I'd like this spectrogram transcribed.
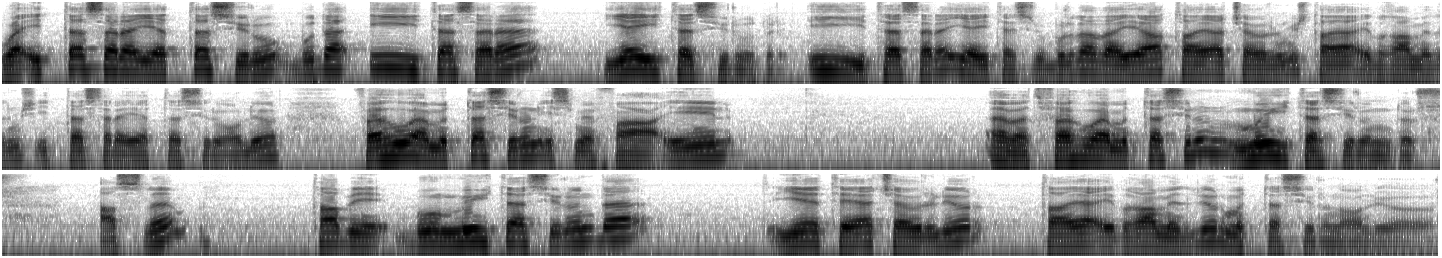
Ve ittesere yettesiru bu da itesere yeytesirudur. İtesere yeytesiru. Burada da ya taya çevrilmiş, taya idgam edilmiş. İttesere yettesiru oluyor. Fehuve muttesirun ismi fail. Evet, fehuve muttesirun müytesirundur. Aslı. Tabi bu müytesirun da YT'ye çevriliyor. Taya idgam ediliyor. Muttesirun oluyor.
